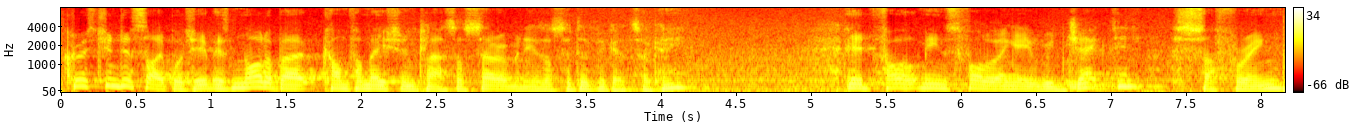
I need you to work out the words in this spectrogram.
Christian discipleship is not about confirmation class or ceremonies or certificates, okay? It fo means following a rejected, suffering,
